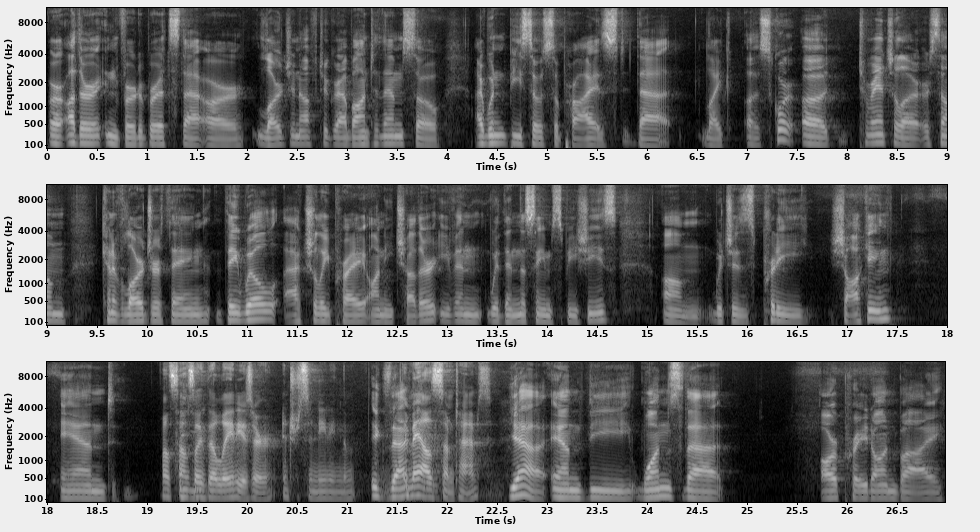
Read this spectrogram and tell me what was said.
or other invertebrates that are large enough to grab onto them. So, I wouldn't be so surprised that like a, a tarantula or some kind of larger thing, they will actually prey on each other, even within the same species, um, which is pretty shocking. And Well, it sounds like the ladies are interested in eating them. Exactly. The males sometimes. yeah, and the ones that are preyed on by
